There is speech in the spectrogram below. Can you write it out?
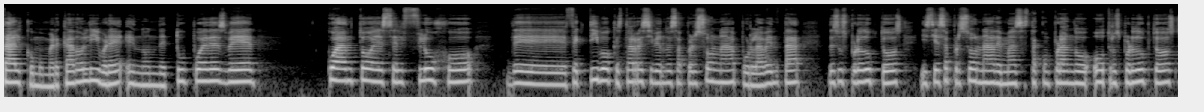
tal como Mercado Libre, en donde tú puedes ver cuánto es el flujo de efectivo que está recibiendo esa persona por la venta de sus productos y si esa persona además está comprando otros productos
